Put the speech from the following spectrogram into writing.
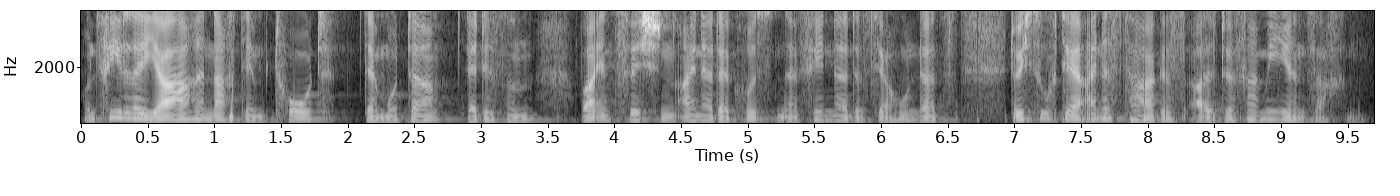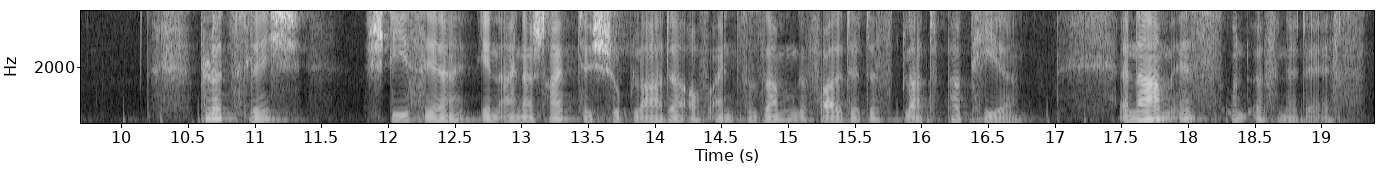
Und viele Jahre nach dem Tod der Mutter, Edison war inzwischen einer der größten Erfinder des Jahrhunderts, durchsuchte er eines Tages alte Familiensachen. Plötzlich stieß er in einer Schreibtischschublade auf ein zusammengefaltetes Blatt Papier. Er nahm es und öffnete es.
